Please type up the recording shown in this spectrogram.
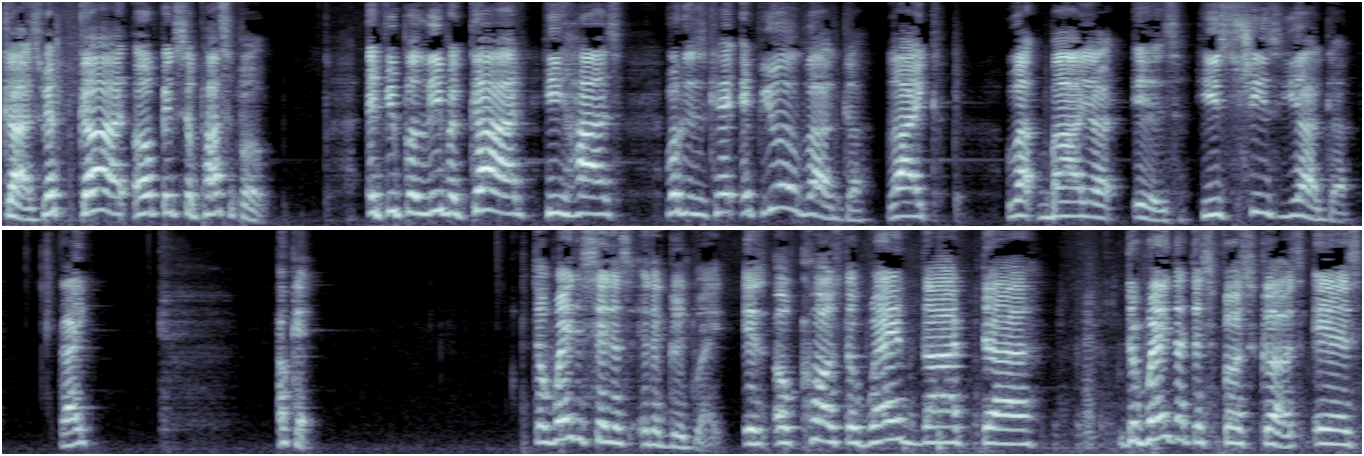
Guys, with God, all things are possible. If you believe in God, He has. Okay, if you're younger, like what Maya is, he's she's younger, right? Okay. The way to say this in a good way is, of course, the way that uh, the way that this verse goes is,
